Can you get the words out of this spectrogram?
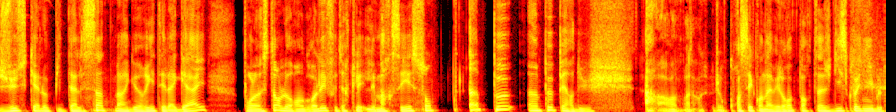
jusqu'à l'hôpital Sainte-Marguerite et la Gaille. Pour l'instant, Laurent Grelet, il faut dire que les- Marseillais sont un peu, un peu perdus. Ah, voilà, je pensais qu'on avait le reportage disponible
